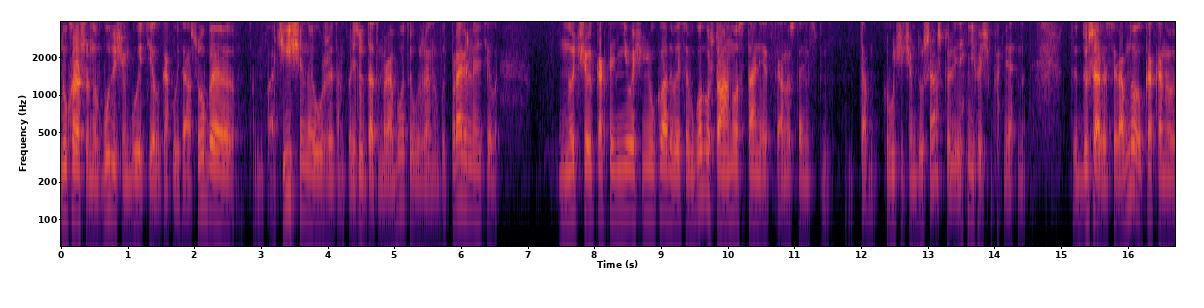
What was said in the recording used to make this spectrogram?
Ну хорошо, но в будущем будет тело какое-то особое, там, очищенное уже, там, по результатам работы уже оно будет правильное тело. Но как-то не очень укладывается в голову, что оно станет, оно станет там, круче, чем душа, что ли, не очень понятно. Душа же все равно, как оно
